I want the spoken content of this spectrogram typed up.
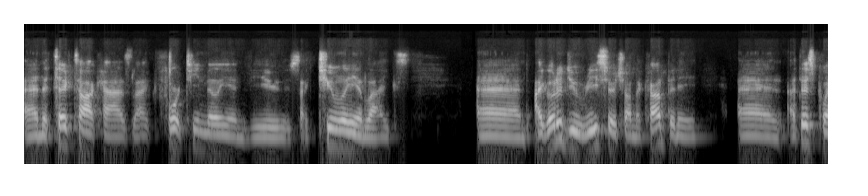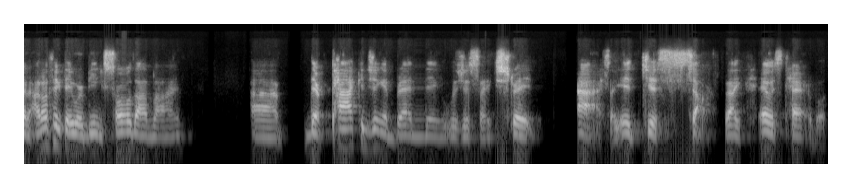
And the TikTok has like 14 million views, like 2 million likes. And I go to do research on the company. And at this point, I don't think they were being sold online. Uh, their packaging and branding was just like straight ass. Like it just sucked. Like it was terrible.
